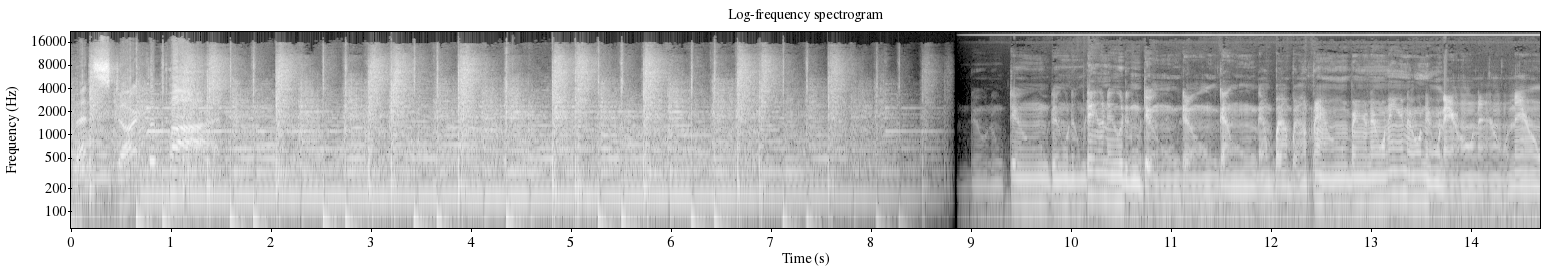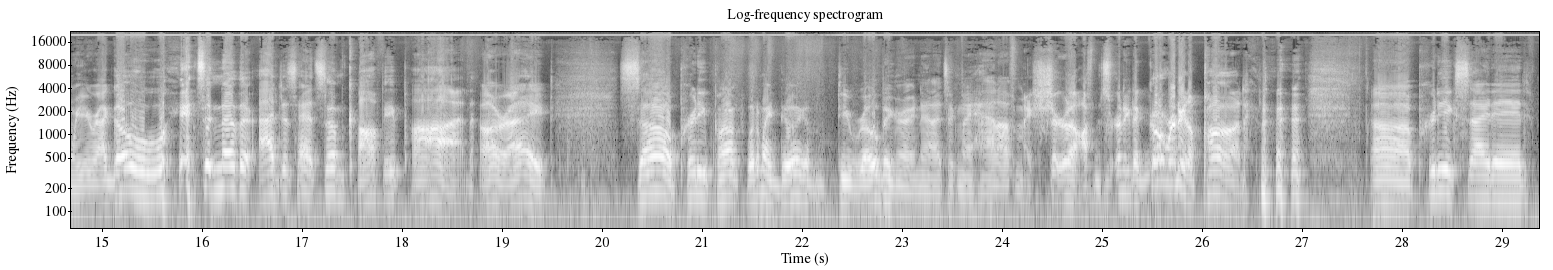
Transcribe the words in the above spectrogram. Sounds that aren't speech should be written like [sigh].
Let's start the pod. Here I go. [laughs] It's another I just had some coffee pod. All right. So, pretty pumped. What am I doing? I'm derobing right now. I took my hat off and my shirt off. I'm just ready to go, ready to pod. [laughs] uh, pretty excited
